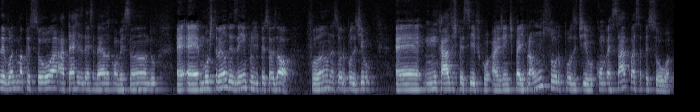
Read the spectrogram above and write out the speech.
levando uma pessoa até a residência dela, conversando, é, é, mostrando exemplos de pessoas, ó, fulano é soro positivo. É, num caso específico, a gente pede para um soro positivo conversar com essa pessoa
